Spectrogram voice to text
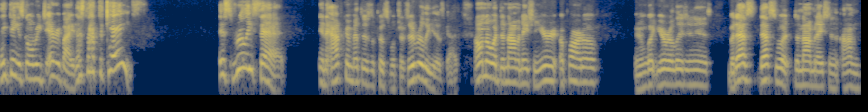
they think it's going to reach everybody. That's not the case it's really sad in the African Methodist Episcopal Church. It really is, guys. I don't know what denomination you're a part of and what your religion is, but that's that's what denomination I'm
